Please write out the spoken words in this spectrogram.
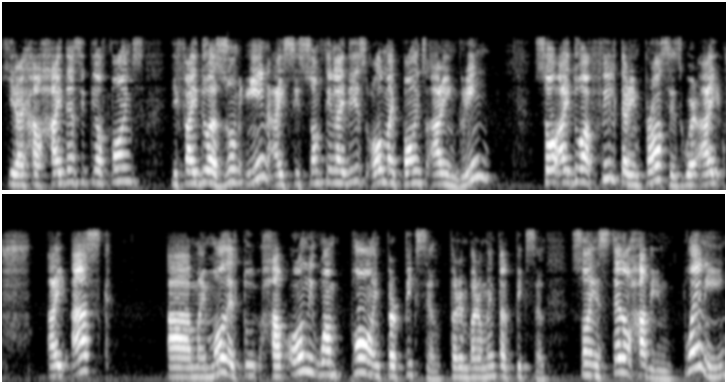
Here I have high density of points. If I do a zoom in, I see something like this. All my points are in green. So I do a filtering process where I, I ask uh, my model to have only one point per pixel, per environmental pixel. So instead of having 20,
